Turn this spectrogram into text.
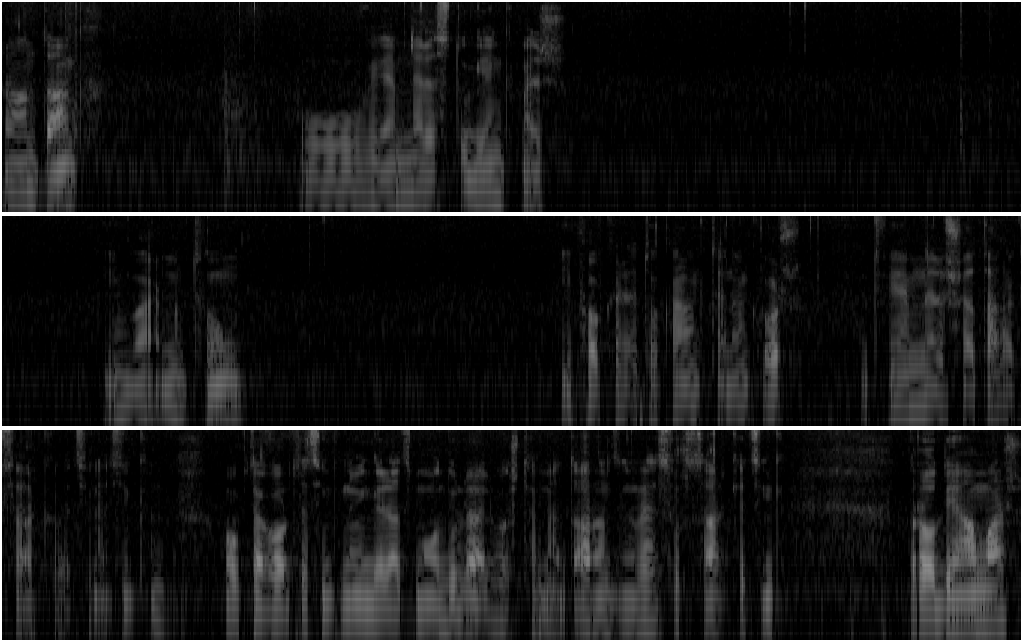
run տանք ու VM-ները ստուգենք մեր environment-ում մի փոքր հետո կարանք տենանք, որ այդ VM-ները շատ արագ սարքվեցին, այսինքն օգտագործեցինք նույն գրած մոդուլը, այլ ոչ թե հատ առանձին ռեսուրս սարքեցինք prod-ի համար,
